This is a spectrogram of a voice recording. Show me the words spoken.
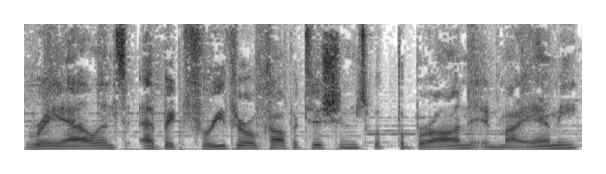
Ray Allen's epic free throw competitions with LeBron in Miami,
